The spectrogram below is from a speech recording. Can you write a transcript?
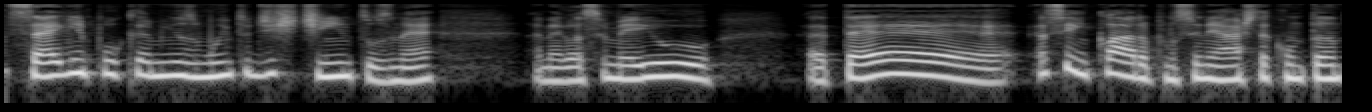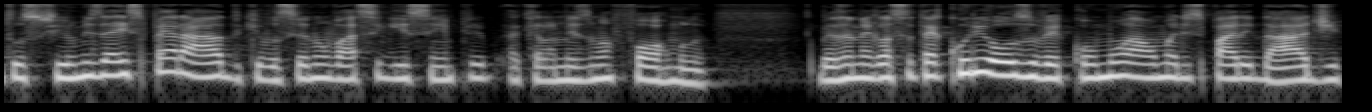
seguem por caminhos muito distintos, né? É um negócio meio até assim, claro, para um cineasta com tantos filmes é esperado que você não vá seguir sempre aquela mesma fórmula. Mas é um negócio até curioso ver como há uma disparidade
